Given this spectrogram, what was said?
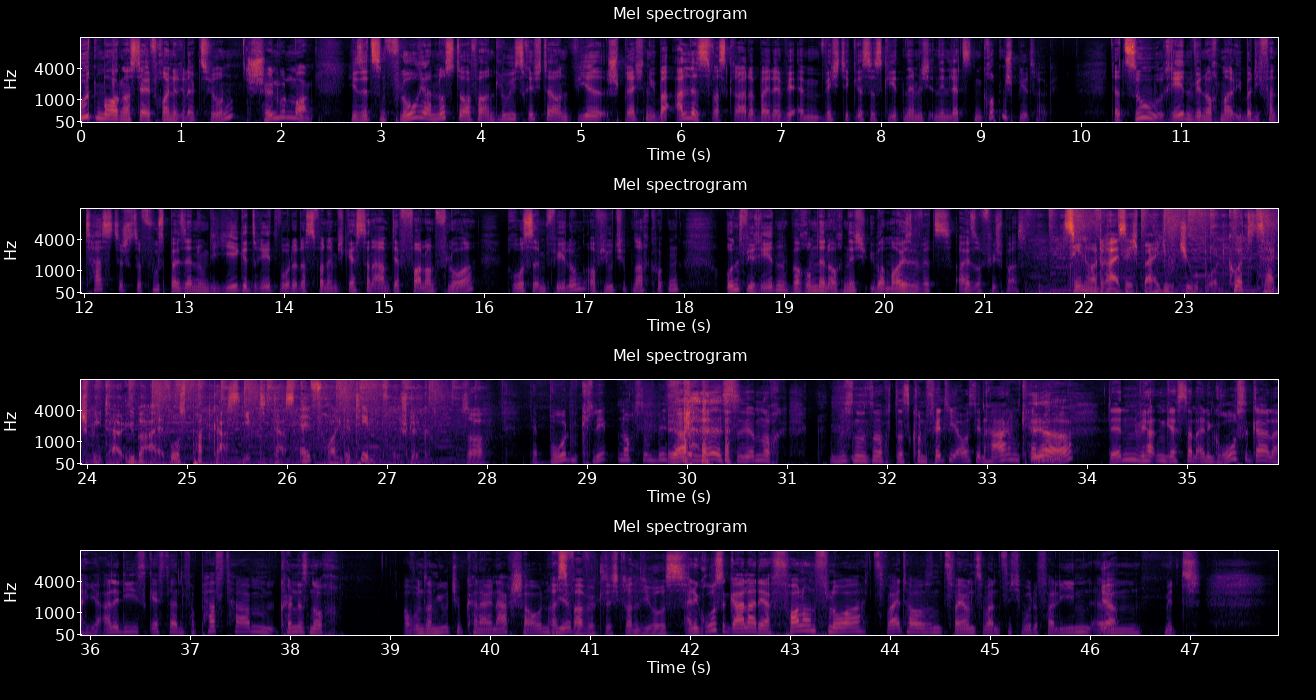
Guten Morgen aus der Elf-Freunde-Redaktion. Schönen guten Morgen. Hier sitzen Florian Nussdorfer und Luis Richter und wir sprechen über alles, was gerade bei der WM wichtig ist. Es geht nämlich in den letzten Gruppenspieltag. Dazu reden wir nochmal über die fantastischste Fußballsendung, die je gedreht wurde. Das war nämlich gestern Abend der Fall on Floor. Große Empfehlung, auf YouTube nachgucken. Und wir reden, warum denn auch nicht, über Mäuselwitz. Also viel Spaß. 10.30 Uhr bei YouTube und kurze Zeit später überall, wo es Podcasts gibt. Das Elf-Freunde-Themenfrühstück. So, Der Boden klebt noch so ein bisschen. Ja. Ne? Es- Wir noch, wir müssen uns noch das Konfetti aus den Haaren kämmen. ja. Denn wir hatten gestern eine große Gala hier. Alle, die es gestern verpasst haben, können es noch auf unserem YouTube-Kanal nachschauen. Es war wirklich grandios. Eine große Gala der Fall on Floor 2022 wurde verliehen. Ja. Ähm, mit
